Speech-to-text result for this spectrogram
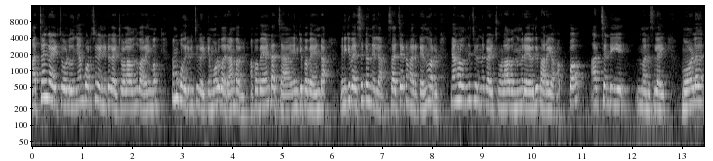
അച്ഛൻ കഴിച്ചോളൂ ഞാൻ കുറച്ച് കഴിഞ്ഞിട്ട് കഴിച്ചോളാം എന്ന് പറയുമ്പോൾ നമുക്ക് ഒരുമിച്ച് കഴിക്കാം മോൾ വരാൻ പറഞ്ഞു. അപ്പോൾ വേണ്ട അച്ഛാ എനിക്കിപ്പോൾ വേണ്ട. എനിക്ക് വിശക്കുന്നില്ല. സച്ചേട്ടൻ വരട്ടെ എന്ന് പറഞ്ഞു. ഞങ്ങൾ ഒന്നിച്ചിരുന്ന് കഴിച്ചോളാമെന്നും രേവതി പറയുക അപ്പോൾ അച്ഛന്റെ ഈ മനസ്സിലായി. മോൾ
